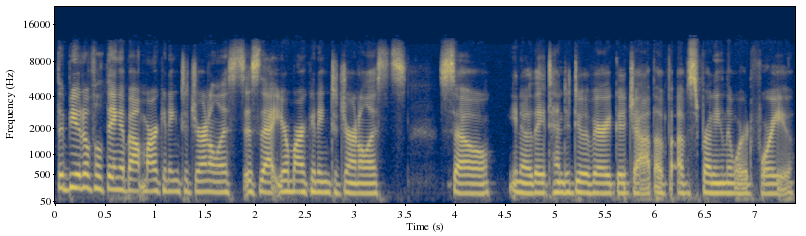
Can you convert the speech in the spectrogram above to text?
the beautiful thing about marketing to journalists is that you're marketing to journalists. So, you know, they tend to do a very good job of, of spreading the word for you.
